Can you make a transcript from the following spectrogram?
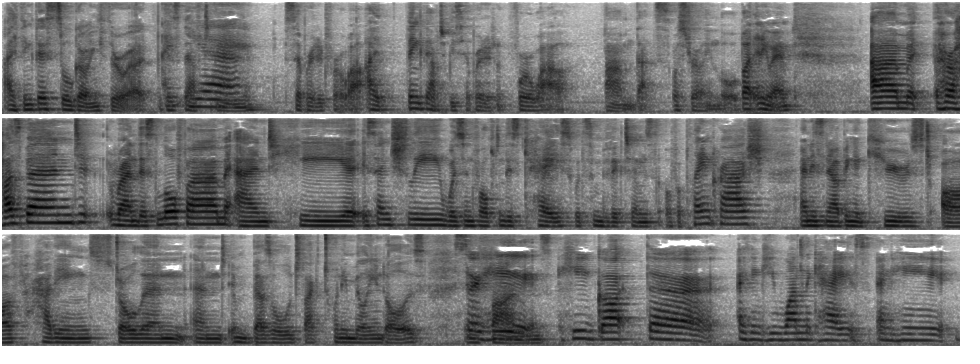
I think they're still going through it because they have Yeah. to be separated for a while. I think they have to be separated for a while. Um, that's Australian law. But anyway, um, her husband ran this law firm and he essentially was involved in this case with some victims of a plane crash and is now being accused of having stolen and embezzled like $20 million So in he funds. he got the I think he won the case and he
